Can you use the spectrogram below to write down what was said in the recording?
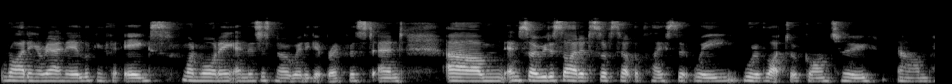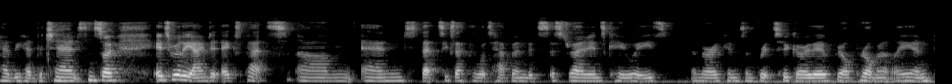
riding around there looking for eggs one morning, and there's just nowhere to get breakfast. And um, and so we decided to sort of set up the place that we would have liked to have gone to um, had we had the chance. And so it's really aimed at expats, um, and that's exactly what's happened. It's Australians, Kiwis, Americans, and Brits who go there predominantly. And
